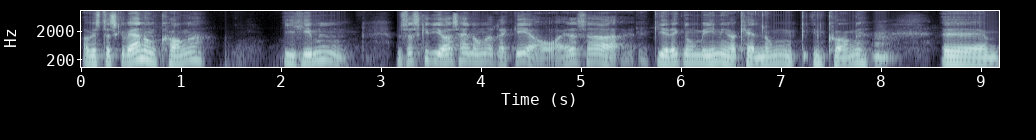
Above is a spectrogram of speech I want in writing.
Og hvis der skal være nogle konger i himlen, så skal de også have nogen at regere over, ellers så giver det ikke nogen mening at kalde nogen en konge. Mm. Øh,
